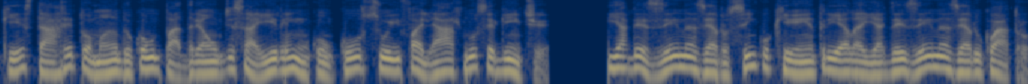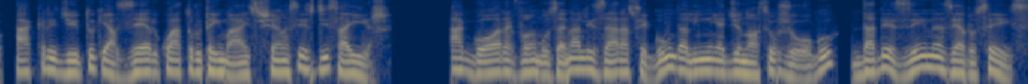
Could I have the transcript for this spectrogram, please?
que está retomando com o padrão de sair em um concurso e falhar no seguinte e a dezena 05 que entre ela e a dezena 04, acredito que a 04 tem mais chances de sair. Agora vamos analisar a segunda linha de nosso jogo, da dezena 06,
